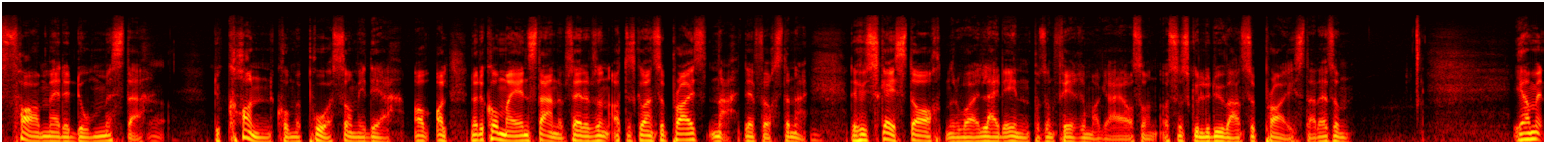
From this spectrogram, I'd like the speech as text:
faen meg det dummeste. Du kan komme på som idé av all Når det kommer en standup, så er det sånn at det skal være en surprise. Nei, det er første nei. Det husker jeg i starten, når du var leid inn på sånn firmagreier og sånn, og så skulle du være en surprise der. Det er sånn ja, men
